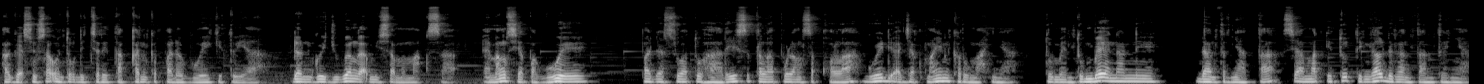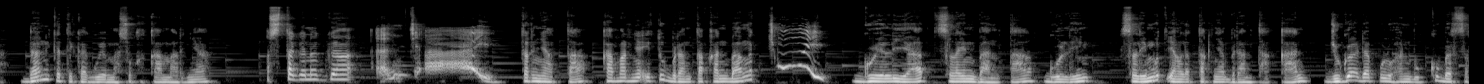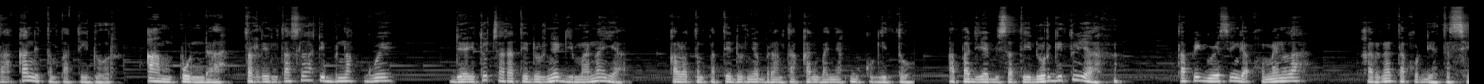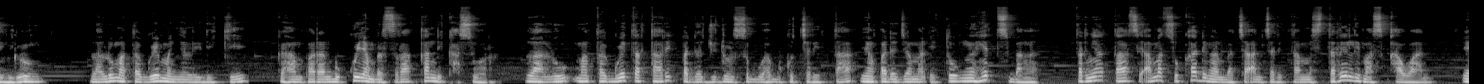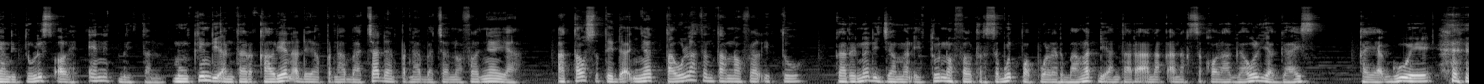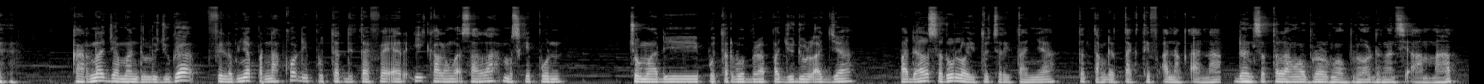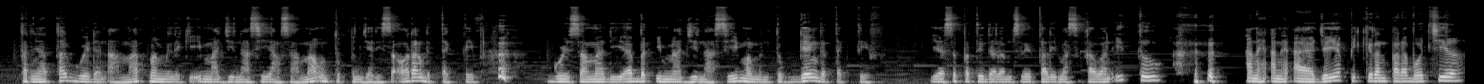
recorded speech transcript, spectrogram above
agak susah untuk diceritakan kepada gue gitu ya. Dan gue juga nggak bisa memaksa. Emang siapa gue? Pada suatu hari setelah pulang sekolah, gue diajak main ke rumahnya. Tumben-tumbenan nih. Dan ternyata si Ahmad itu tinggal dengan tantenya. Dan ketika gue masuk ke kamarnya, astaga naga, anjay! Ternyata kamarnya itu berantakan banget cuy. Gue lihat selain bantal, guling, selimut yang letaknya berantakan, juga ada puluhan buku berserakan di tempat tidur. Ampun dah, terlintaslah di benak gue. Dia itu cara tidurnya gimana ya? Kalau tempat tidurnya berantakan banyak buku gitu. Apa dia bisa tidur gitu ya? Tapi gue sih nggak komen lah, karena takut dia tersinggung. Lalu mata gue menyelidiki kehamparan buku yang berserakan di kasur. Lalu mata gue tertarik pada judul sebuah buku cerita yang pada zaman itu ngehits banget. Ternyata si Ahmad suka dengan bacaan cerita misteri lima sekawan yang ditulis oleh Enid Blyton. Mungkin di antara kalian ada yang pernah baca dan pernah baca novelnya ya. Atau setidaknya tahulah tentang novel itu. Karena di zaman itu novel tersebut populer banget di antara anak-anak sekolah gaul ya guys. Kayak gue. Karena zaman dulu juga filmnya pernah kok diputar di TVRI kalau nggak salah meskipun cuma diputar beberapa judul aja. Padahal seru loh itu ceritanya tentang detektif anak-anak. Dan setelah ngobrol-ngobrol dengan si Ahmad, ternyata gue dan Ahmad memiliki imajinasi yang sama untuk menjadi seorang detektif. gue sama dia berimajinasi membentuk geng detektif. Ya seperti dalam cerita lima sekawan itu. Aneh-aneh aja ya pikiran para bocil.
